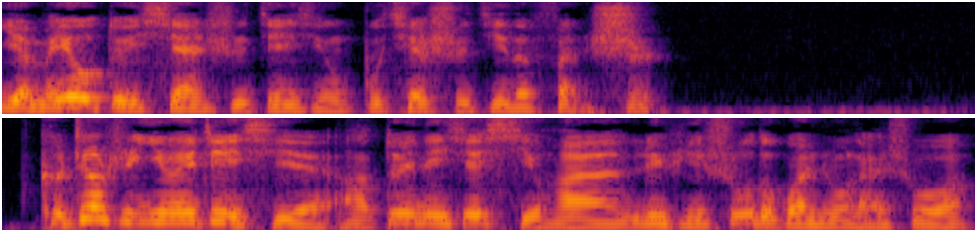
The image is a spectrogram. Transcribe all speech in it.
也没有对现实进行不切实际的粉饰。可正是因为这些啊，对那些喜欢绿皮书的观众来说，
